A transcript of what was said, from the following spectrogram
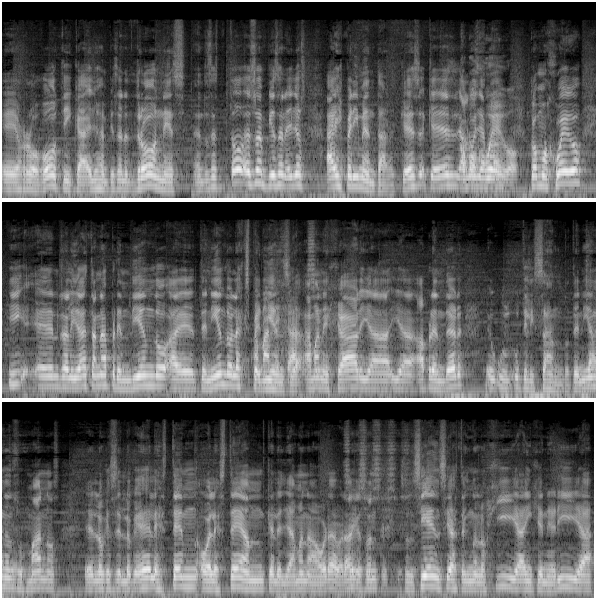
eh, robótica, ellos empiezan drones, entonces todo eso empiezan ellos a experimentar, que es, que es algo llamado- juego. como juego y eh, en realidad están aprendiendo, eh, teniendo la experiencia, a manejar, manejar, sí. y, a, y a aprender utilizando, teniendo Ya, en sus manos lo, que se- lo que es el STEM o el STEM que le llaman ahora, ¿verdad? Sí, que son, sí, ciencias, tecnología, ingeniería,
